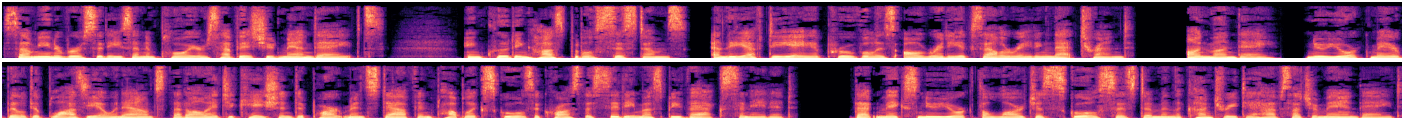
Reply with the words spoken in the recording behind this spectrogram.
Some universities and employers have issued mandates, including hospital systems, and the FDA approval is already accelerating that trend. On Monday, New York Mayor Bill de Blasio announced that all education department staff in public schools across the city must be vaccinated. That makes New York the largest school system in the country to have such a mandate.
